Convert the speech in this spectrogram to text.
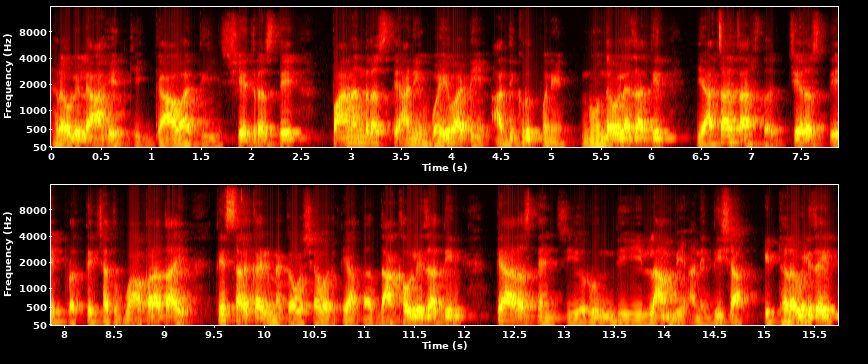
ठरवलेले आहेत की गावातील शेतरस्ते पानंद रस्ते आणि वहिवाटी अधिकृतपणे नोंदवल्या जातील. याचाच अर्थ जे रस्ते प्रत्यक्षात वापरात आहेत ते सरकारी नकावशावरती आता दाखवले जातील. त्या रस्त्यांची रुंदी लांबी आणि दिशा ही ठरवली जाईल.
